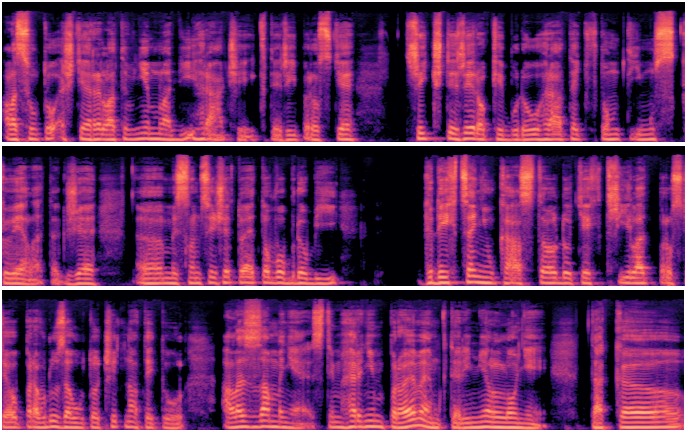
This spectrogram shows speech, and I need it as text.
ale jsou to ještě relativně mladí hráči, kteří prostě tři, čtyři roky budou hrát teď v tom týmu skvěle. Takže uh, myslím si, že to je to v období, kdy chce Newcastle do těch tří let prostě opravdu zautočit na titul. Ale za mě, s tím herním projevem, který měl loni, tak uh,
